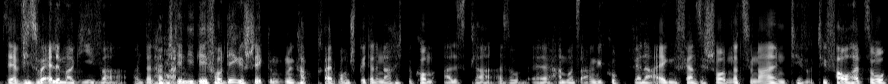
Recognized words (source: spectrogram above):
sehr visuelle Magie war. Und dann habe ich denen die DVD geschickt und dann habe drei Wochen später eine Nachricht bekommen, alles klar. Also äh, haben wir uns angeguckt, wer eine eigene Fernsehshow im nationalen TV hat, so,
